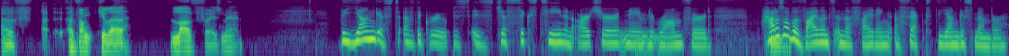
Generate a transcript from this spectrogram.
of uh, avuncular love for his men. The youngest of the group is, is just 16, an archer named mm. Romford. How mm. does all the violence and the fighting affect the youngest member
